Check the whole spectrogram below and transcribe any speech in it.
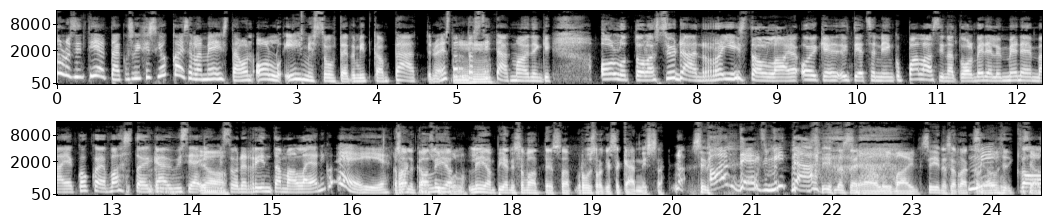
haluaisin tietää, koska siis jokaisella meistä on ollut ihmissuhteita, mitkä on päättynyt. Ei se tarkoita Mhm. mm-hmm. sitä, että mä oon jotenkin ollut tuolla sydänriistolla ja oikein, tiedätkö, niin kuin palasina tuolla vedellyt menemään ja koko ajan vastoinkäymisiä ihmissuuden rintamalla ja niin kuin ei. Sä olit vaan liian, liian pienissä vaatteissa ruisrokissa kännissä. No, Siinä, anteeksi, mitä? siinä, se, Se oli vain... siinä se rakkaus. Se on, se, on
